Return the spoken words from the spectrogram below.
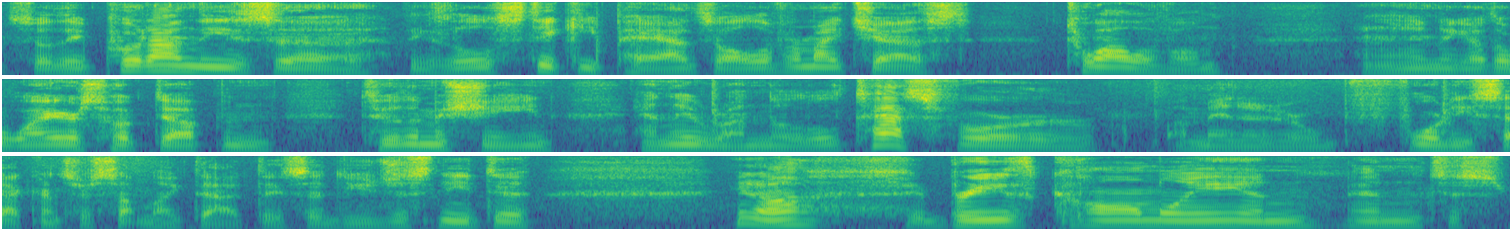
So they put on these uh, these little sticky pads all over my chest, twelve of them, and they got the wires hooked up and to the machine, and they run the little test for a minute or forty seconds or something like that. They said you just need to, you know, breathe calmly and and just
